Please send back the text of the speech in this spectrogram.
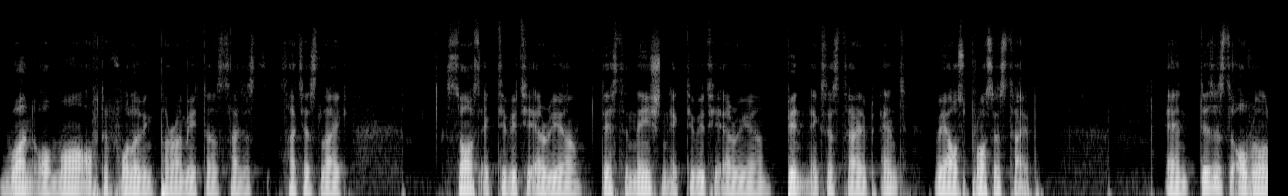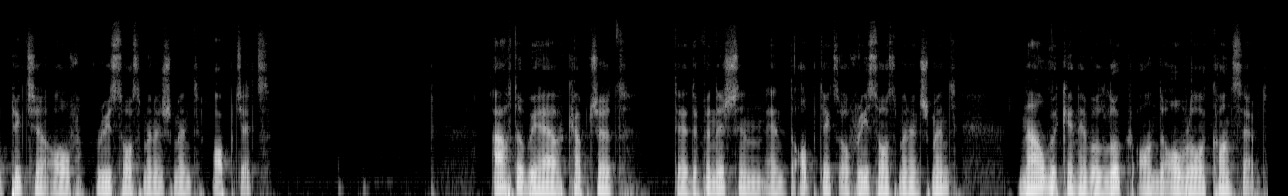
one or more of the following parameters such as, such as like source activity area, destination activity area, bin access type, and warehouse process type. And this is the overall picture of resource management objects. After we have captured the definition and the objects of resource management, now we can have a look on the overall concept.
